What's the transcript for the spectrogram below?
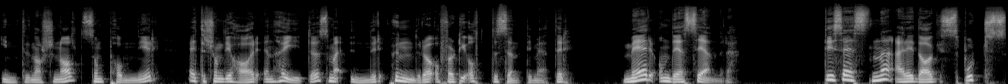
internasjonalt som ponnier ettersom de har en høyde som er under 148 cm. Mer om det senere. Disse hestene er i dag sports-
